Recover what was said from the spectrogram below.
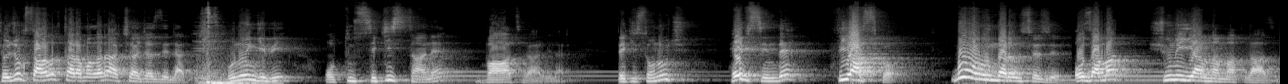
çocuk sağlık taramaları açacağız dediler. Bunun gibi 38 tane vaat verdiler. Peki sonuç? Hepsinde fiyasko. Bu mu bunların sözü? O zaman şunu iyi anlamak lazım.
